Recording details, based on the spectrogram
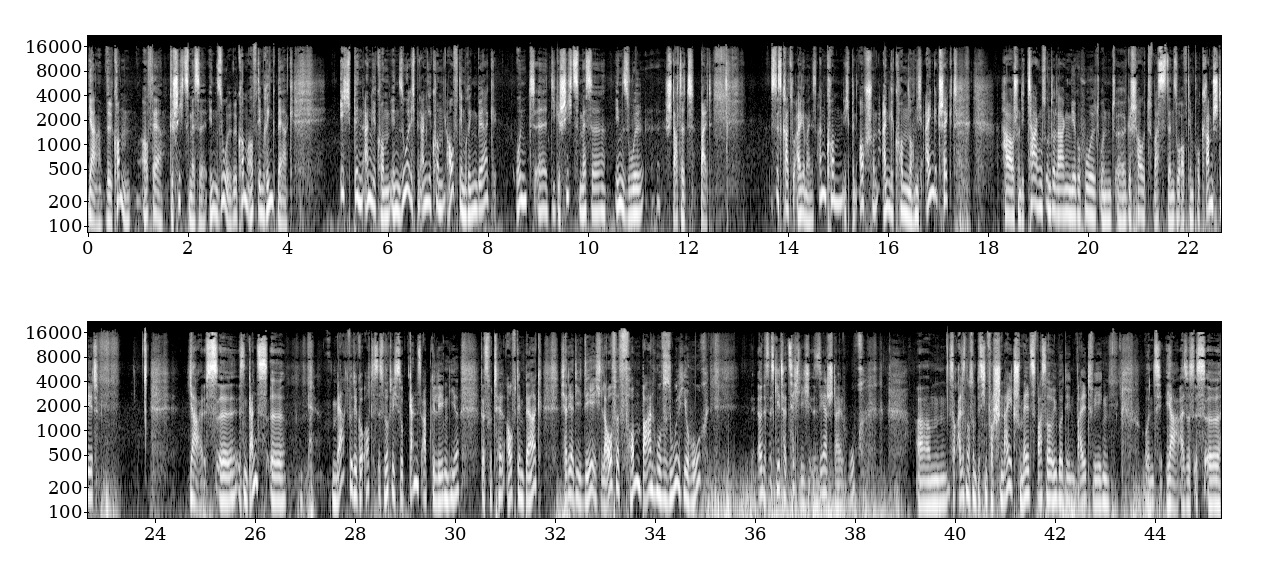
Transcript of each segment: Ja, willkommen auf der Geschichtsmesse in Suhl. Willkommen auf dem Ringberg. Ich bin angekommen in Suhl, ich bin angekommen auf dem Ringberg und äh, die Geschichtsmesse in Suhl startet bald. Es ist gerade so allgemeines Ankommen. Ich bin auch schon angekommen, noch nicht eingecheckt. Habe auch schon die Tagungsunterlagen mir geholt und äh, geschaut, was denn so auf dem Programm steht. Ja, es äh, ist ein ganz äh, merkwürdiger Ort. Es ist wirklich so ganz abgelegen hier, das Hotel auf dem Berg. Ich hatte ja die Idee, ich laufe vom Bahnhof Suhl hier hoch. Und es geht tatsächlich sehr steil hoch. Ähm, ist auch alles noch so ein bisschen verschneit, Schmelzwasser über den Waldwegen. Und ja, also es ist äh,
